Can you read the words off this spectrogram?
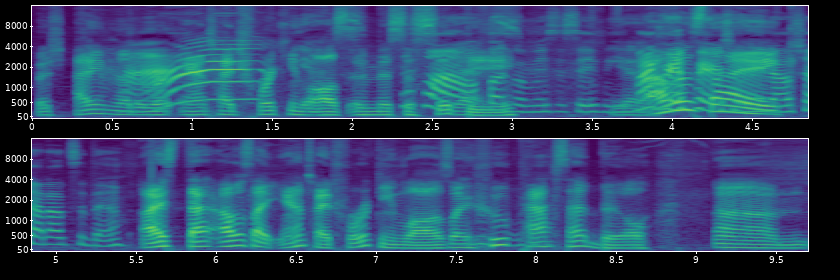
which I didn't even know there were anti twerking Yes. laws in That's why I don't fuck Mississippi. with Mississippi. Yeah. My I was grandparents from there, like- Shout out to them. I that I was like anti twerking laws. Like who passed that bill? Um,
